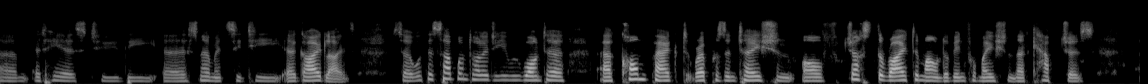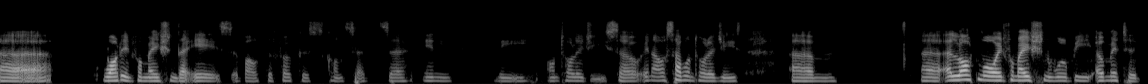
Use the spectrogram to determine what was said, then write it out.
um, adheres to the uh, SNOMED CT uh, guidelines. So with the sub-ontology, we want a, a, compact representation of just the right amount of information that captures uh, what information there is about the focus concepts uh, in the ontology. So in our sub-ontologies, um, uh, a lot more information will be omitted.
